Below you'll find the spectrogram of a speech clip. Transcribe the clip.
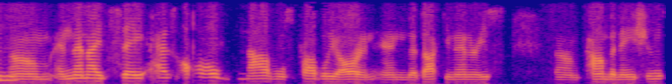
Mm-hmm. Um, and then I'd say, as all novels probably are, and, and the documentaries um, combinations,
